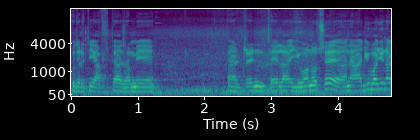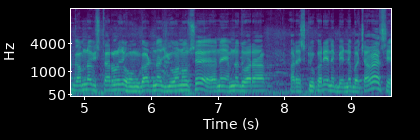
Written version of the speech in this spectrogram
કુદરતી આફતા સામે ટ્રેન થયેલા યુવાનો છે અને આજુબાજુના ગામના વિસ્તારોના જે હોમગાર્ડના યુવાનો છે અને એમના દ્વારા રેસ્ક્યુ કરી અને બેનને બચાવ્યા છે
